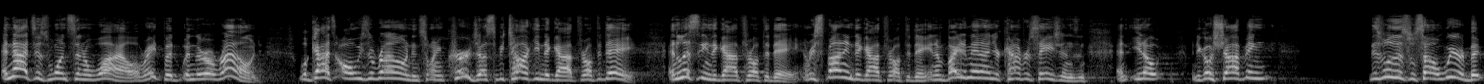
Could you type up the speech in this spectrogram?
And not just once in a while, right? But when they're around. Well, God's always around. And so I encourage us to be talking to God throughout the day and listening to God throughout the day and responding to God throughout the day and invite Him in on your conversations. And, and you know, when you go shopping, this will, this will sound weird, but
